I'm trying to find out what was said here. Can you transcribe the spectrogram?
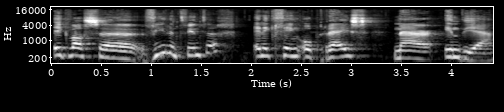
Ik was uh, 24 en ik ging op reis naar India.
